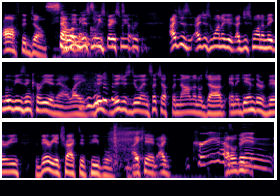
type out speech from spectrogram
off the dump. So and then this amazing. movie Space Sweeper. I just I just want to I just want to make movies in Korea now. Like they're, they're just doing such a phenomenal job, and again they're very very attractive people. I can't I Korea has don't think- been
